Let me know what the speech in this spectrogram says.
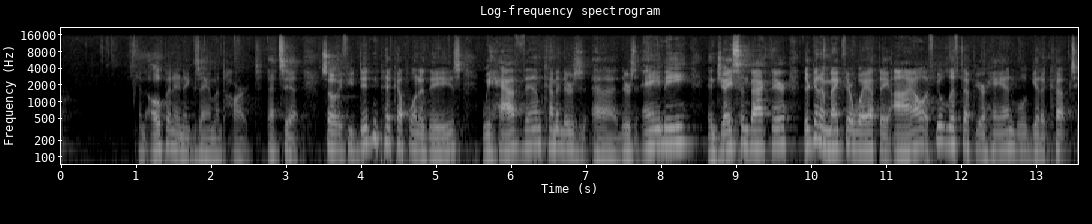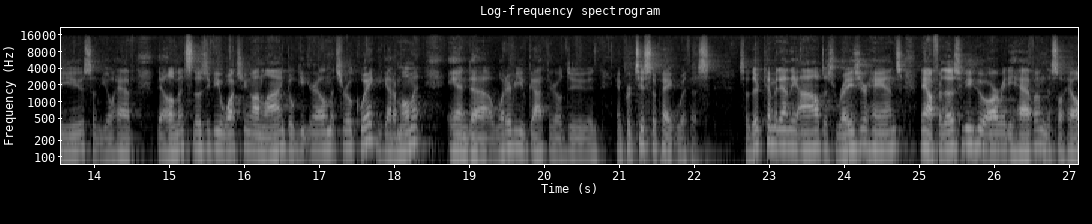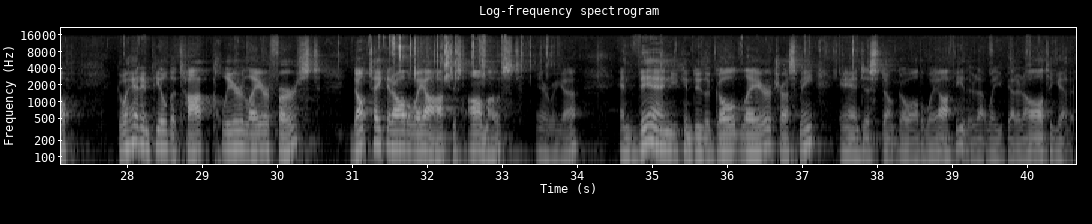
an open and examined heart. That's it. So if you didn't pick up one of these, we have them coming. There's, uh, there's Amy and Jason back there. They're going to make their way up the aisle. If you'll lift up your hand, we'll get a cup to you so that you'll have the elements. Those of you watching online, go get your elements real quick. You got a moment. And uh, whatever you've got there will do and, and participate with us. So they're coming down the aisle. Just raise your hands. Now, for those of you who already have them, this will help. Go ahead and peel the top clear layer first. Don't take it all the way off, just almost. There we go. And then you can do the gold layer, trust me, and just don't go all the way off either. That way you've got it all together.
